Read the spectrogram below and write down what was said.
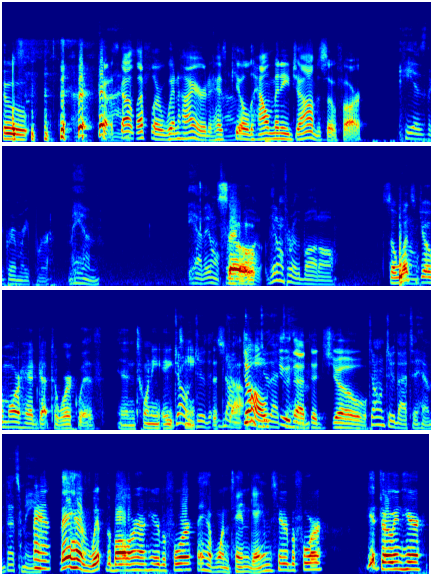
who Scott Loeffler, when hired, has God. killed how many jobs so far? He is the Grim Reaper. Man. Yeah, they don't throw So- the ball. They don't throw the ball at all. So what's No. Joe Moorhead got to work with in 2018? Don't do that. This No. job? Don't Don't, do that do to that to Joe. Don't do that to him. That's mean. Man, they have whipped the ball around here before. They have won 10 games here before. Get Joe in here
